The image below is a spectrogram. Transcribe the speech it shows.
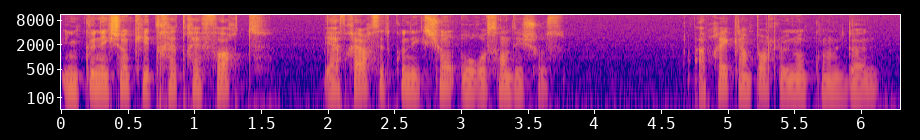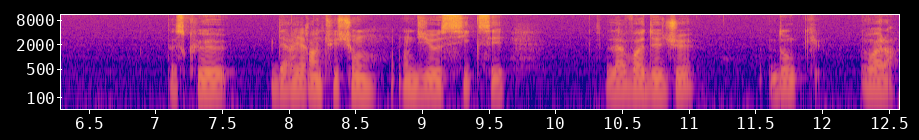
une connexion qui est très très forte. Et à travers cette connexion, on ressent des choses. Après, qu'importe le nom qu'on le donne. Parce que derrière intuition, on dit aussi que c'est la voix de Dieu. Donc voilà.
